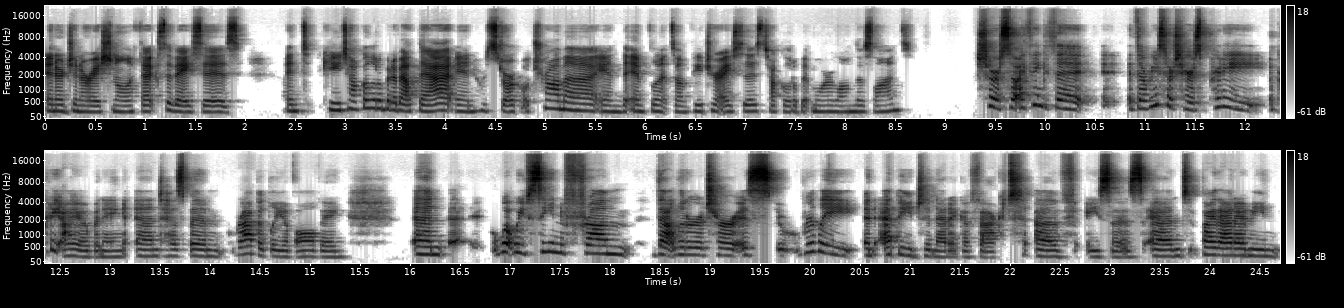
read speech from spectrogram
intergenerational effects of ACEs. And can you talk a little bit about that and historical trauma and the influence on future ACEs? Talk a little bit more along those lines. Sure. So I think that the research here is pretty pretty eye opening and has been rapidly evolving. And what we've seen from that literature is really an epigenetic effect of ACEs. And by that, I mean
